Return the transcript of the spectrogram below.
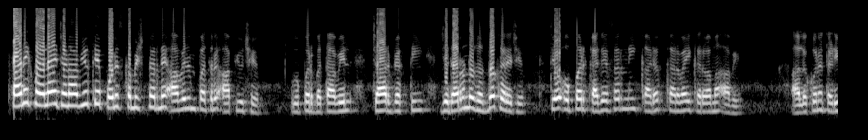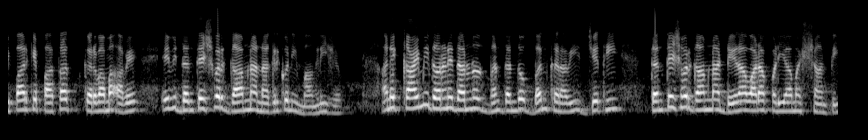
સ્થાનિક મહિલાએ જણાવ્યું કે પોલીસ કમિશનરને આવેદનપત્ર આપ્યું છે. ઉપર બતાવેલ ચાર વ્યક્તિ જે દારૂનો ધંધો કરે છે, તેઓ ઉપર કાયદેસરની કડક કાર્યવાહી કરવામાં આવે. આ લોકોને તડીપાર કે પાસા કરવામાં આવે એવી દંતેશ્વર ગામના નાગરિકોની માંગણી છે. અને કાયમી ધોરણે દારૂનો ધંધો બંધ કરાવી, જેથી દંતેશ્વર ગામના ડેરાવાડા ફળિયામાં શાંતિ,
